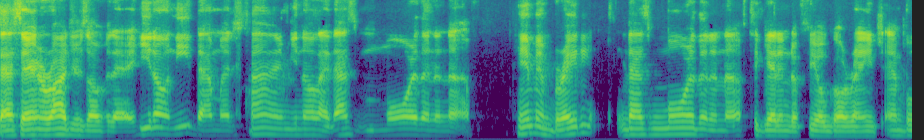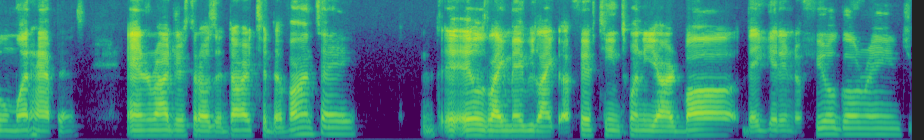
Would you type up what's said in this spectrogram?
that's Aaron Rodgers over there. He don't need that much time. You know, like that's more than enough. Him and Brady, that's more than enough to get into field goal range. And boom, what happens? Aaron Rodgers throws a dart to Davante. It, it was like maybe like a 15, 20 yard ball. They get into field goal range.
